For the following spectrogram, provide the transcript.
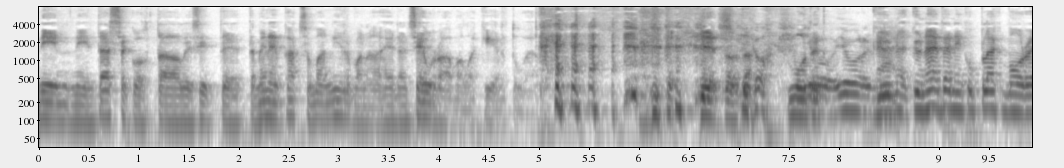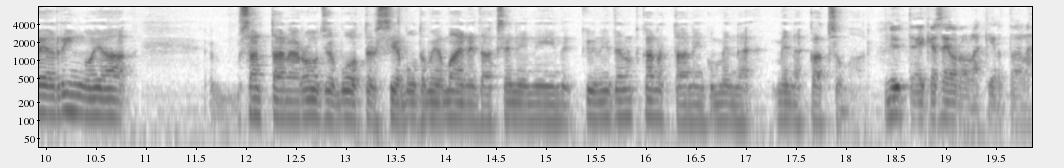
niin, niin tässä kohtaa oli sitten, että menen katsomaan Nirvanaa heidän seuraavalla kiertueella. tuota, Joo, mutta joo, juuri kyllä, kyllä näitä niin kuin Blackmorea, Ringoja, Santana, Roger Waters ja muutamia mainitakseni, niin kyllä niitä nyt kannattaa niin kuin mennä, mennä katsomaan. Nyt eikä seuraavalla kiertoilla.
